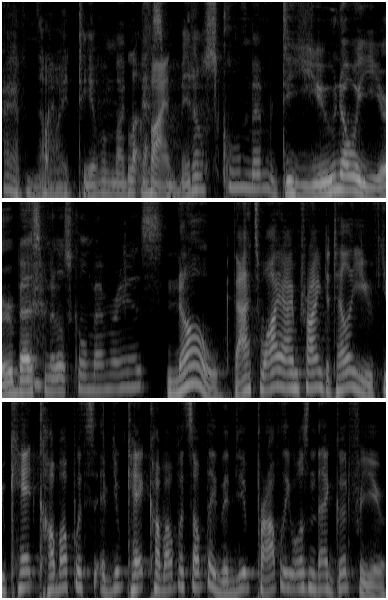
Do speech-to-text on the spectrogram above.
I have no idea what my best fine. middle school memory. Do you know what your best middle school memory is? No, that's why I'm trying to tell you. If you can't come up with if you can't come up with something, then it probably wasn't that good for you.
